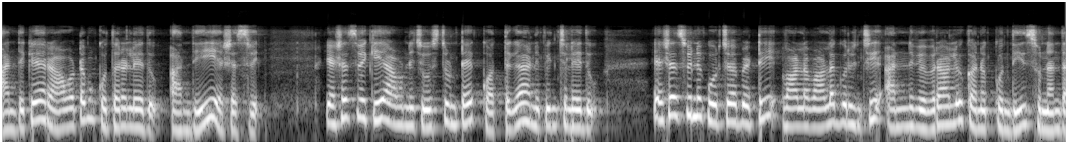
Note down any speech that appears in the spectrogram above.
అందుకే రావటం కుదరలేదు అంది యశస్వి. యశస్వికి ఆవిడ్ని చూస్తుంటే కొత్తగా అనిపించలేదు. యశస్విని కూర్చోబెట్టి వాళ్ళ వాళ్ళ గురించి అన్ని వివరాలు కనుక్కుంది సునంద.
